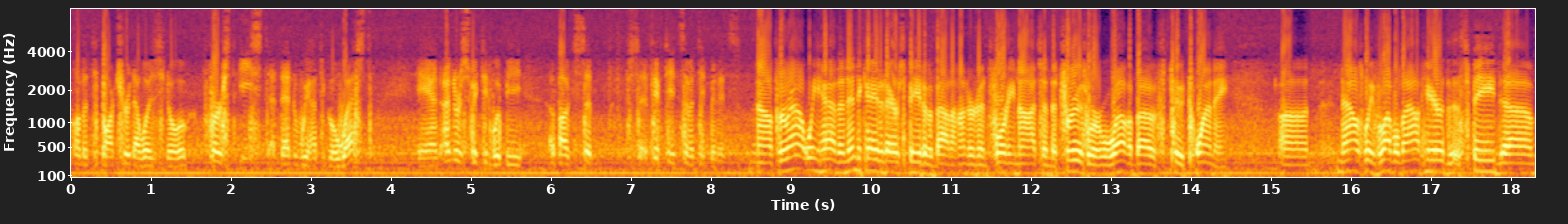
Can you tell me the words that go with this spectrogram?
on the departure. That was, you know, first east and then we had to go west. And unrestricted would be about 15, 17 minutes. Now, throughout we had an indicated airspeed of about 140 knots, and the trues were well above 220. Uh, now, as we've leveled out here, the speed, um,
